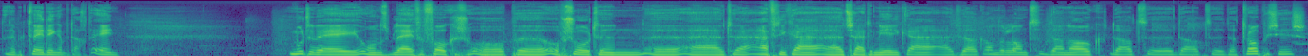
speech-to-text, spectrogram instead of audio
Dan heb ik twee dingen bedacht. Eén, moeten wij ons blijven focussen op, uh, op soorten uh, uit Afrika, uit Zuid-Amerika, uit welk ander land dan ook dat, dat, dat tropisch is?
